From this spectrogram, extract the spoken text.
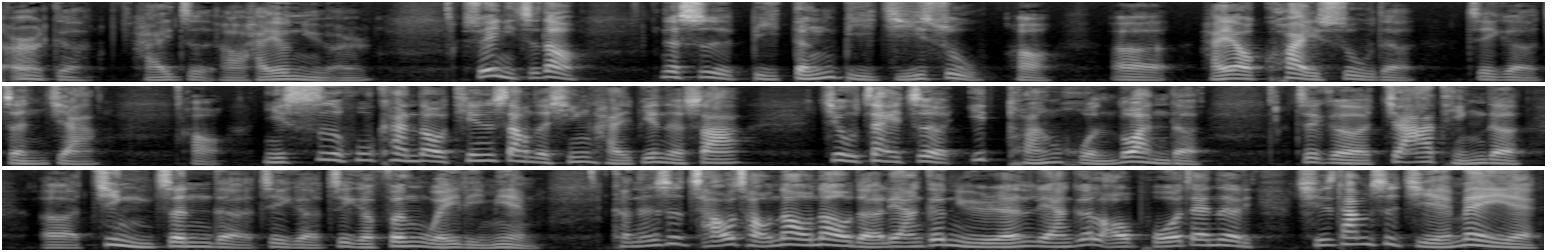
二个孩子啊，还有女儿，所以你知道那是比等比级数哈。呃，还要快速的这个增加。好，你似乎看到天上的星、海边的沙，就在这一团混乱的这个家庭的呃竞争的这个这个氛围里面，可能是吵吵闹闹的两个女人、两个老婆在那里，其实他们是姐妹耶，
